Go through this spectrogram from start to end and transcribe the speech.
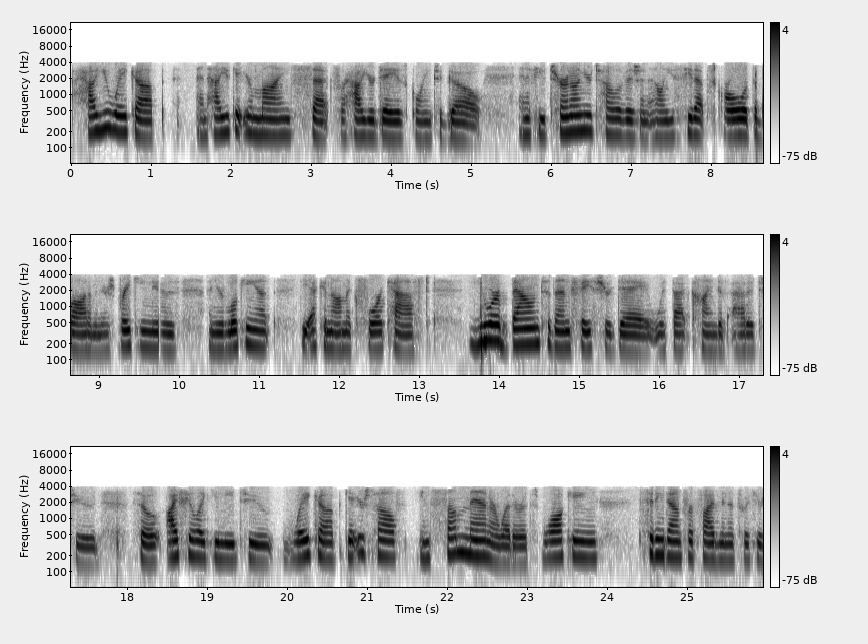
how you wake up and how you get your mind set for how your day is going to go. And if you turn on your television and all you see that scroll at the bottom and there's breaking news and you're looking at the economic forecast, you are bound to then face your day with that kind of attitude. So I feel like you need to wake up, get yourself in some manner, whether it's walking, sitting down for five minutes with your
